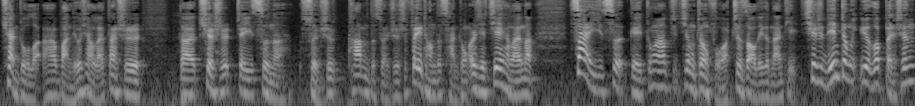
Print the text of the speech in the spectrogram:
劝住了啊，挽留下来。但是，呃，确实这一次呢，损失他们的损失是非常的惨重，而且接下来呢，再一次给中央政政府啊制造了一个难题。其实林郑月娥本身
